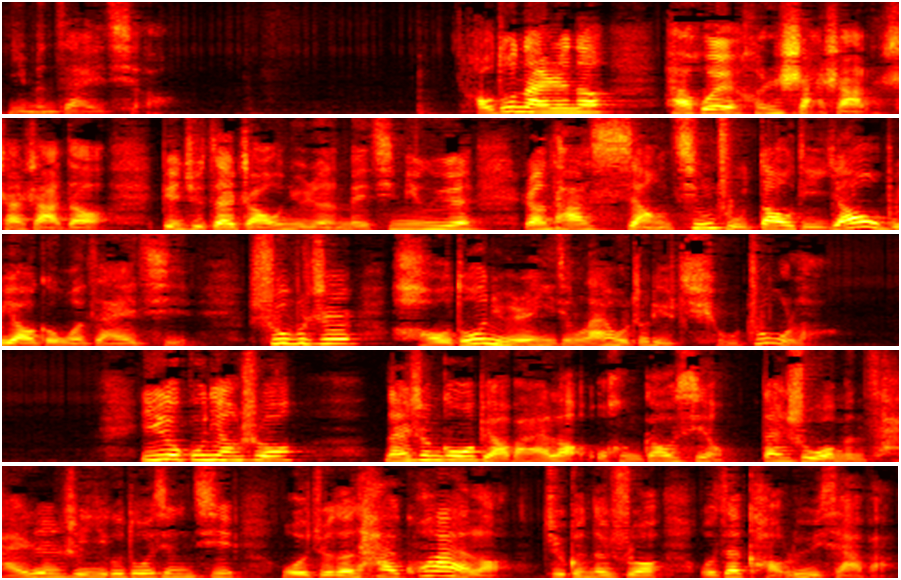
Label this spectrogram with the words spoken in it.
你们在一起了。好多男人呢，还会很傻傻傻傻的，便去再找女人，美其名曰让她想清楚到底要不要跟我在一起。殊不知，好多女人已经来我这里求助了。一个姑娘说：“男生跟我表白了，我很高兴，但是我们才认识一个多星期，我觉得太快了，就跟他说我再考虑一下吧。”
